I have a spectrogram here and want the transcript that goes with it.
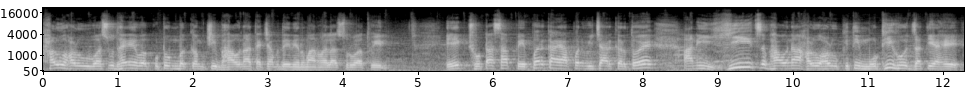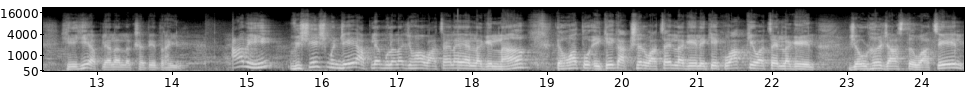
हळूहळू वसुधैव कुटुंबकमची भावना त्याच्यामध्ये निर्माण व्हायला सुरुवात होईल. एक छोटासा पेपर काय आपण विचार करतोय आणि हीच भावना हळूहळू किती मोठी होत जाती आहे हेही आपल्याला लक्षात येत राहील. आणि विशेष म्हणजे आपल्या मुलाला जेव्हा वाचायला यायला लागेल ना तेव्हा तो एक एक अक्षर वाचायला लागेल एक एक वाक्य वाचायला लागेल. जेवढं जास्त वाचेल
